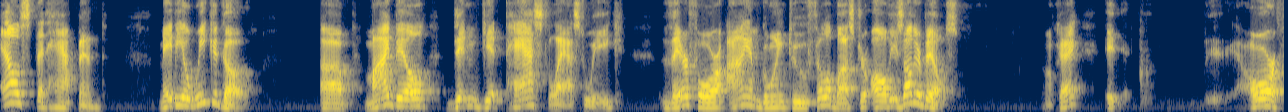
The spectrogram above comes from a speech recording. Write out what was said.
else that happened maybe a week ago. Uh, my bill didn't get passed last week. Therefore, I am going to filibuster all these other bills. Okay. It, or,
